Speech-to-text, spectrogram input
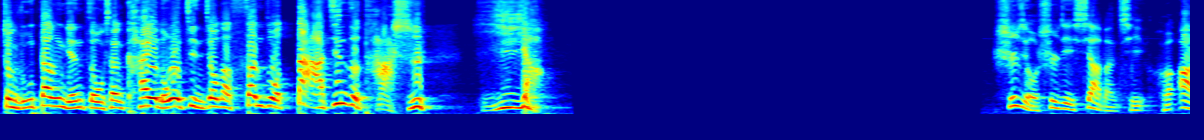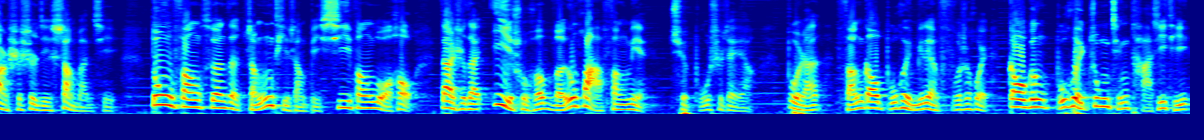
正如当年走向开罗近郊那三座大金字塔时一样。十九世纪下半期和二十世纪上半期，东方虽然在整体上比西方落后，但是在艺术和文化方面却不是这样。不然，梵高不会迷恋浮世绘，高更不会钟情塔西提，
